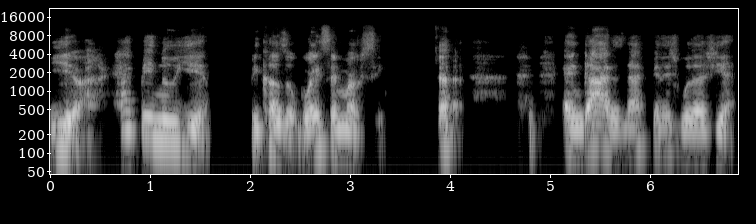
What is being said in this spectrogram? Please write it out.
year, a happy new year because of grace and mercy. and God is not finished with us yet.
